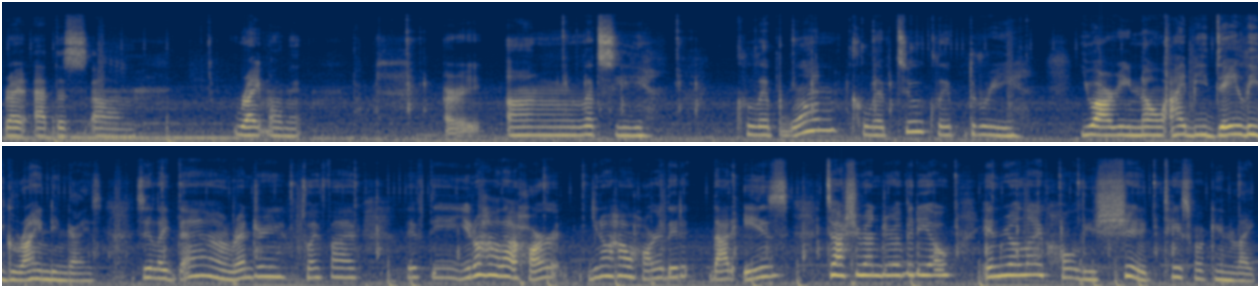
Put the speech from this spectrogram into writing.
right at this um right moment. Alright, um let's see. Clip one, clip two, clip three. You already know I be daily grinding guys. See like damn rendering 25 50 you know how that hard you know how hard it, that is to actually render a video in real life holy shit it takes fucking like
